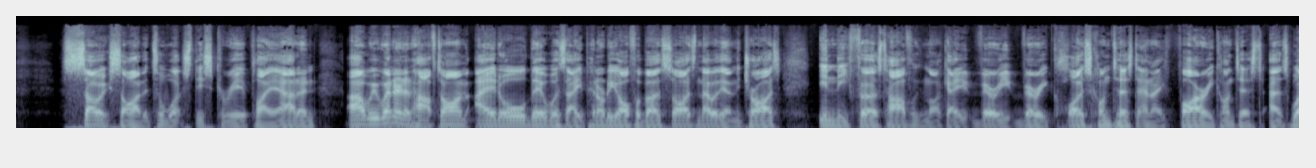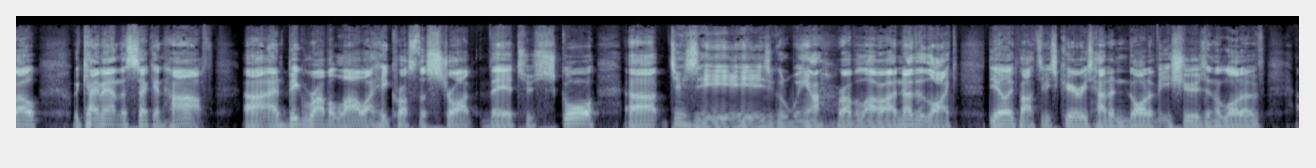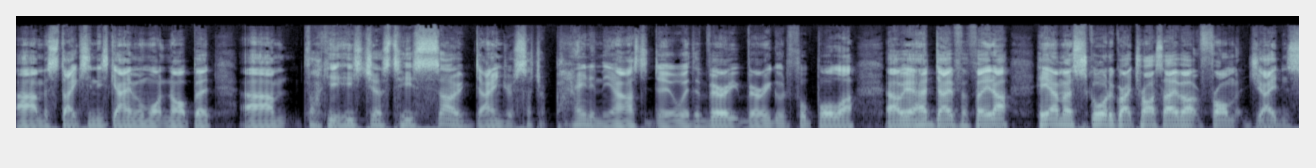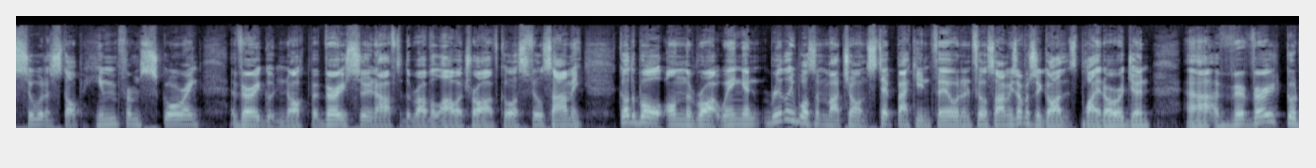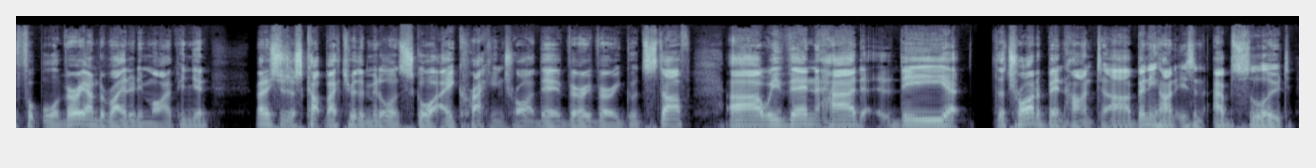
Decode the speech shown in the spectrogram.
so excited to watch this career play out. And uh, we went in at half time, eight all. There was a penalty goal for both sides, and they were the only tries in the first half, looking like a very, very close contest and a fiery contest as well. We came out in the second half. Uh, and big Ravalawa, he crossed the stripe there to score. Uh, geez, he, he's a good winger, Ravalawa. I know that like the early parts of his career, he's had a lot of issues and a lot of uh, mistakes in his game and whatnot. But um, fuck, he, he's just he's so dangerous, such a pain in the ass to deal with. A very very good footballer. Uh, we had Dave Fifita. He almost scored a great try saver from Jaydn Su'A to stop him from scoring. A very good knock, but very soon after the Ravalawa try, of course, Phil Sami got the ball on the right wing and really wasn't much on. Step back infield, and Phil Sami's obviously a guy that's played Origin. Uh, a very, very good footballer, very underrated in my opinion managed to just cut back through the middle and score a cracking try there. Very, very good stuff. Uh, we then had the the try to Ben Hunt. Uh, Benny Hunt is an absolute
